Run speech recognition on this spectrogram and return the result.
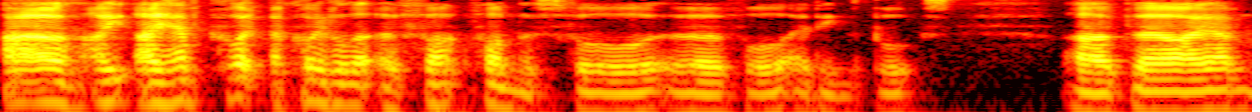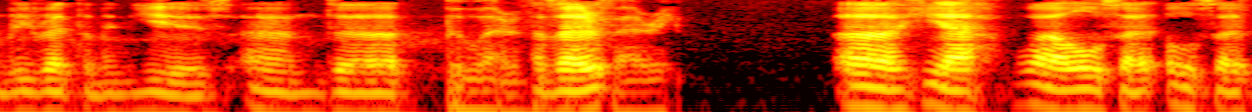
Uh, I, I have quite a, quite a lot of fondness for uh, for Eddings' books, uh, though I haven't reread them in years. And uh, beware of the and Fairy. uh, yeah, well, also also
